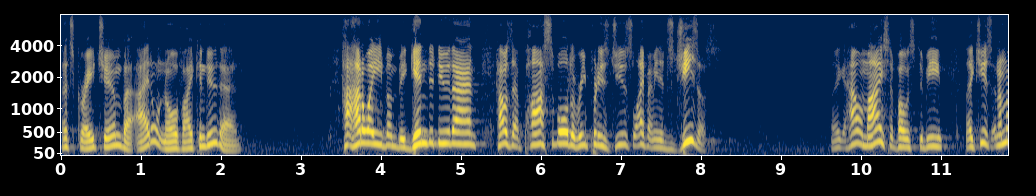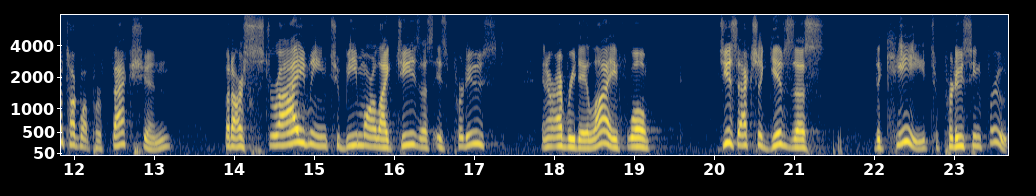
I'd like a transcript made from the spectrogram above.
that's great, Jim, but I don't know if I can do that. How, how do I even begin to do that? How is that possible to reproduce Jesus' life? I mean, it's Jesus. Like, how am I supposed to be like Jesus? And I'm not talking about perfection, but our striving to be more like Jesus is produced in our everyday life. Well, Jesus actually gives us the key to producing fruit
